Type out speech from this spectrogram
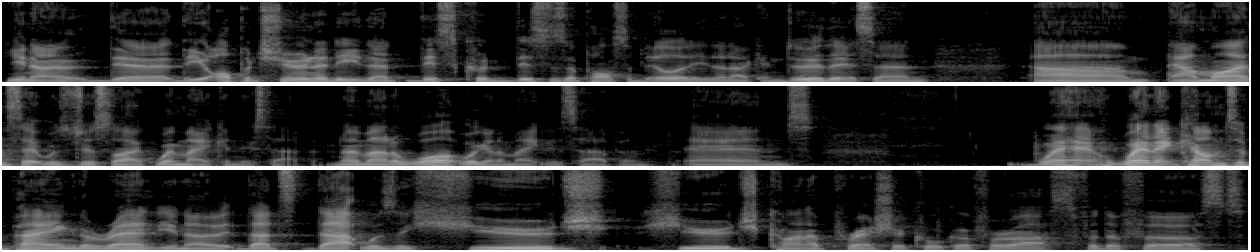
you know, the the opportunity that this could this is a possibility that I can do this and. Um, our mindset was just like we're making this happen. No matter what, we're going to make this happen. And when when it come to paying the rent, you know, that's that was a huge, huge kind of pressure cooker for us for the first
